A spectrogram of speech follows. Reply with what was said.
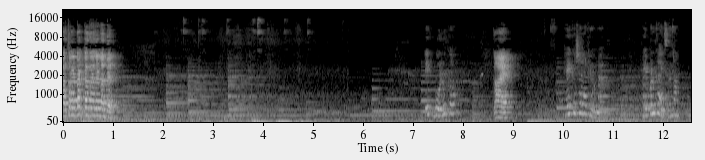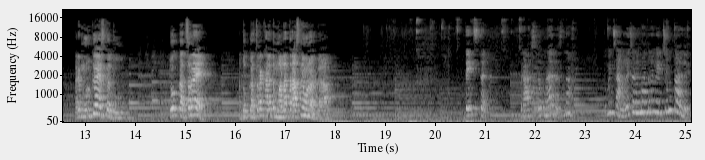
कचरा टाक कचऱ्याच्या डब्यात. एक बोलू का? काय? हे कशाला ठेवलं? हे पण खायचं ना. अरे मूर्ख आहेस का तू? तो कचरा आहे. तो कचरा खाला तर मला त्रास नाही होणार का? तेच तर. त्रास तर होणारच ना. तुम्ही चांगले चणे मात्र वेचून खाल्ले.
